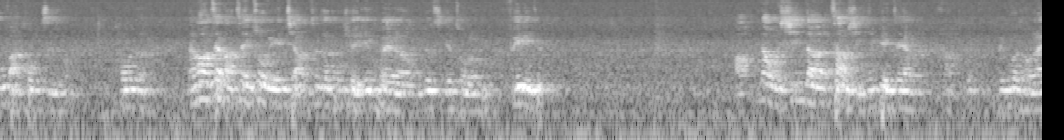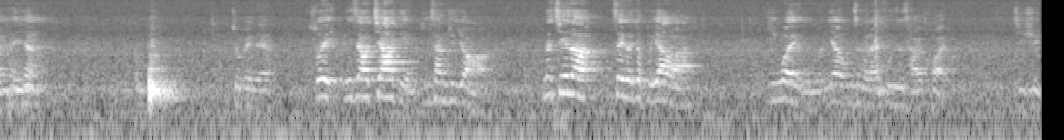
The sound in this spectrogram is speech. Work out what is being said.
无法控制 corner，然后再把这里做圆角，这个同学已经会了，我们就直接做了 fillet。好，那我新的造型就变这样了，好，回过头来看一下，就变这样，所以你只要加点移上去就好了，那接着这个就不要了，因为我们要用这个来复制才会快，继续。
